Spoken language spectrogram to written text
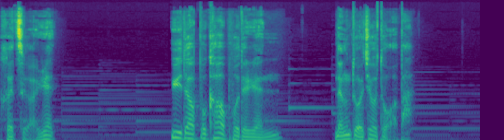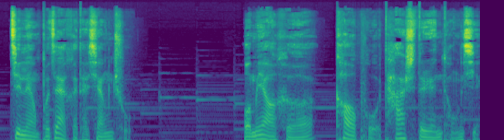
和责任。遇到不靠谱的人，能躲就躲吧，尽量不再和他相处。我们要和靠谱踏实的人同行，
